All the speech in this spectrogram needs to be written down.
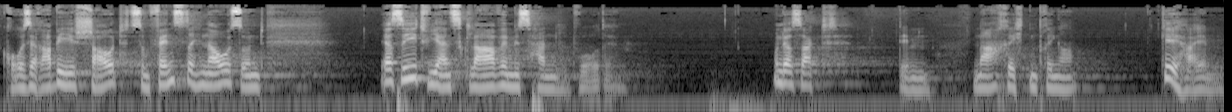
große Rabbi schaut zum Fenster hinaus und er sieht, wie ein Sklave misshandelt wurde. Und er sagt dem Nachrichtenbringer, geh heim,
